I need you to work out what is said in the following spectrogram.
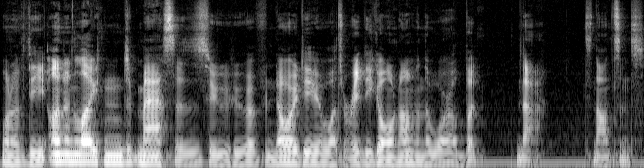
one of the unenlightened masses who, who have no idea what's really going on in the world, but nah, it's nonsense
